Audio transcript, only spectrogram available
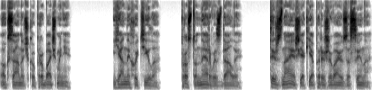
Оксаночко, пробач мені. Я не хотіла, просто нерви здали. Ти ж знаєш, як я переживаю за сина.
